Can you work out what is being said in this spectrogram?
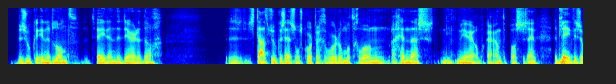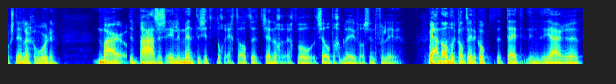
bezoeken in het land de tweede en de derde dag. De staatsbezoeken zijn soms korter geworden, omdat gewoon agenda's niet meer op elkaar aan te passen zijn. Het leven is ook sneller geworden. Maar de basiselementen zitten toch echt altijd, zijn nog echt wel hetzelfde gebleven als in het verleden. Maar aan de andere kant weet ik ook de tijd in de jaren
